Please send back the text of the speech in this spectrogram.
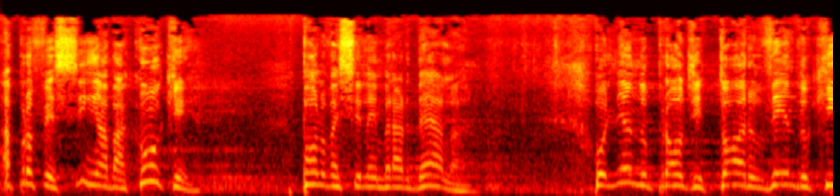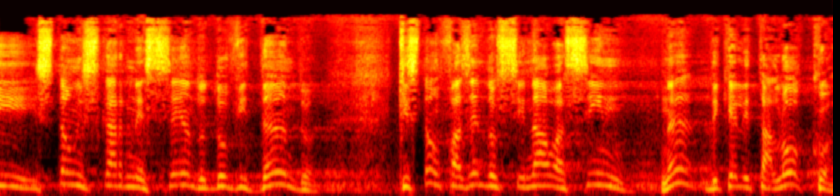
a profecia em Abacuque? Paulo vai se lembrar dela. Olhando para o auditório, vendo que estão escarnecendo, duvidando, que estão fazendo sinal assim, né, de que ele está louco,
